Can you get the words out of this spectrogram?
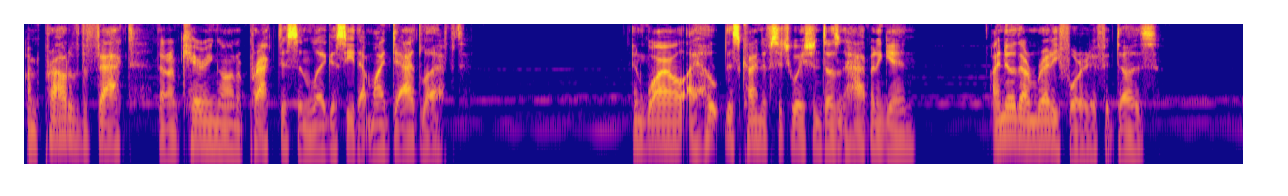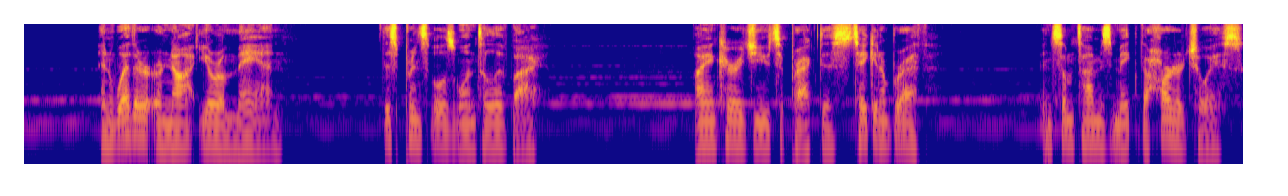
I'm proud of the fact that I'm carrying on a practice and legacy that my dad left. And while I hope this kind of situation doesn't happen again, I know that I'm ready for it if it does. And whether or not you're a man, this principle is one to live by. I encourage you to practice taking a breath and sometimes make the harder choice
